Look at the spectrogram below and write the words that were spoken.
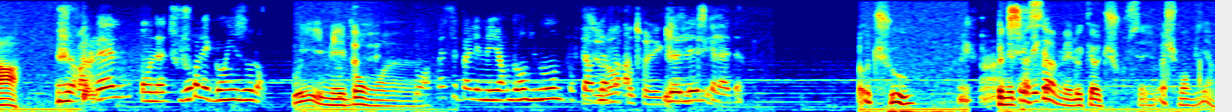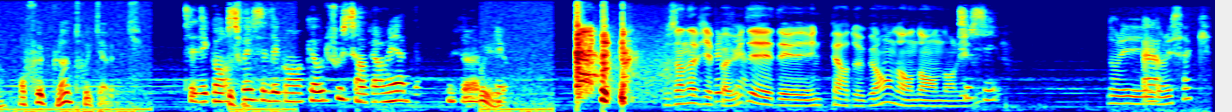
Ah, Je rappelle, on a toujours les gants isolants. oui, mais Tout bon, euh, Bon, après, c'est pas les meilleurs gants du monde pour faire de, la Isolant de l'escalade. caoutchouc. Je connais c'est pas ça, mais le caoutchouc, c'est vachement bien. On fait plein de trucs avec. C'est des gants, ouais, c'est des gants en caoutchouc, c'est imperméable. Oui. Vous en aviez pas eu des, des- une paire de gants dans, dans, dans les. Si, si. Dans les, Alors. dans les sacs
